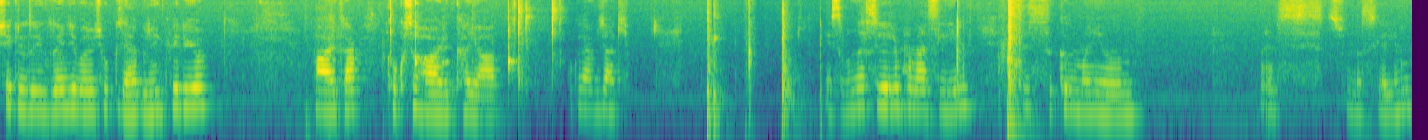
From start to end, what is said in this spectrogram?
bu şekilde uygulayınca böyle çok güzel bir renk veriyor. Harika. Kokusu harika ya. O kadar güzel ki. Neyse bunları silelim. Hemen sileyim. Siz sıkılmayın. Ben şunu da silelim.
